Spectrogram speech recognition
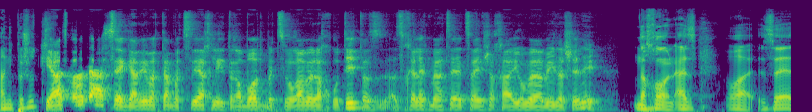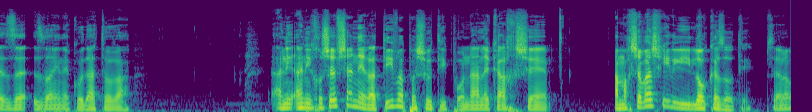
אני פשוט... כי אז מה תעשה? גם אם אתה מצליח להתרבות בצורה מלאכותית, אז, אז חלק מהצאצאים שלך היו מהמין השני. נכון, אז וואי, זה, זה, זוהי נקודה טובה. אני, אני חושב שהנרטיבה פשוט היא פונה לכך ש... המחשבה שלי היא לא כזאתי, בסדר?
